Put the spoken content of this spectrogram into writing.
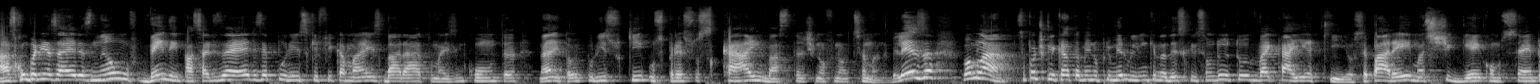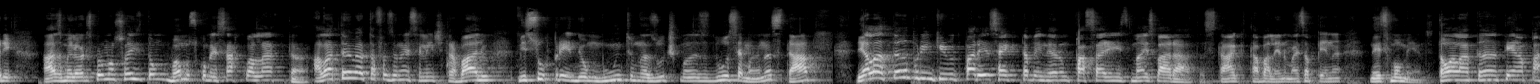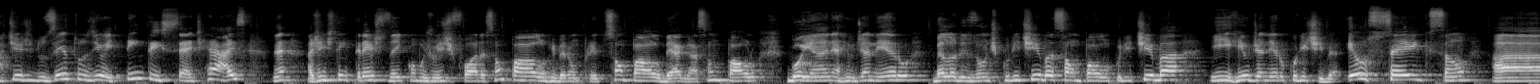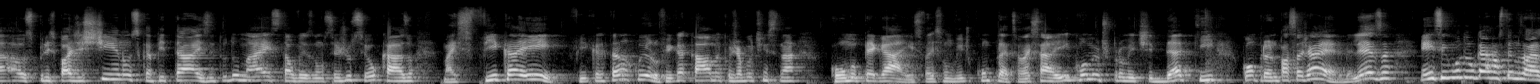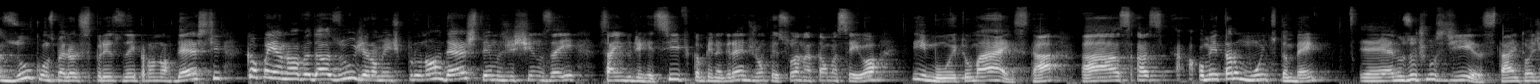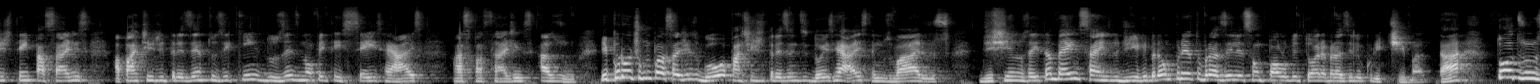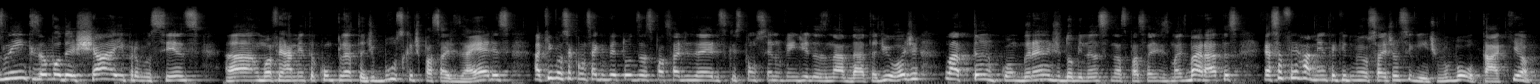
as companhias aéreas não vendem passagens aéreas, é por isso que fica mais barato, mais em conta, né? Então é por isso que os preços caem bastante no final de semana, beleza? Vamos lá! Você pode clicar também no primeiro link na descrição do YouTube, vai cair aqui. Eu separei, mastiguei, como sempre, as melhores promoções, então vamos começar com a Latam. A Latam está fazendo um excelente trabalho, me surpreendeu muito nas últimas duas semanas, tá? E a Latam, por incrível que pareça, é que está vendendo passagens mais baratas, tá? Que está valendo mais a pena nesse momento. Então a Latam tem a partir de 287 reais, né? A gente tem trechos aí como Juiz de Fora São Paulo, Ribeirão Preto São Paulo, BH São Paulo, Goiânia Rio de Janeiro, Belo Horizonte Curitiba, São Paulo Curitiba e Rio de Janeiro Curitiba. Eu sei que são ah, os principais destinos, capitais e tudo mais, talvez não seja o seu caso, mas fica aí, fica tranquilo, fica calma que eu já vou te ensinar como pegar. Esse vai ser um vídeo completo. Você vai sair, como eu te prometi, daqui comprando passagem aérea, beleza? Em segundo lugar, nós temos a Azul com os melhores preços aí para o Nordeste. Campanha nova da Azul, geralmente para o Nordeste. Temos destinos aí saindo de Recife, Campina Grande, João Pessoa, Natal, Maceió e muito mais, tá? As, as aumentaram muito também é, nos últimos dias, tá? Então a gente tem passagens a partir de 315, 296 reais as passagens azul. E por último, passagens Gol a partir de 302 reais. Temos vários destinos aí também, saindo de Ribeirão Preto, Brasília, São Paulo, Vitória, Brasília e Curitiba, tá? Todos os links eu vou deixar aí para vocês uh, uma ferramenta completa de busca de passagens aéreas. Aqui você consegue ver todas as passagens aéreas que estão sendo vendidas na data de hoje. Latam com grande dominância nas passagens mais baratas. Essa ferramenta aqui do meu site é o seguinte, vou voltar aqui, ó.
